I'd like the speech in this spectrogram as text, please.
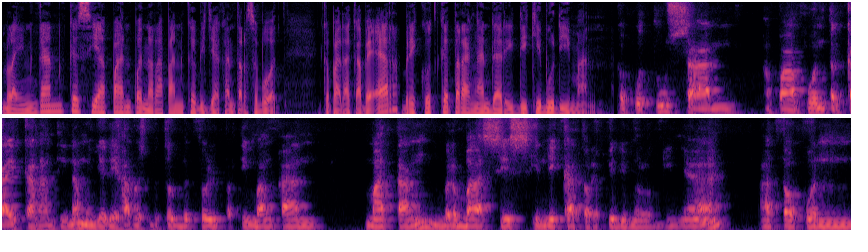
melainkan kesiapan penerapan kebijakan tersebut. Kepada KBR, berikut keterangan dari Diki Budiman. Keputusan apa pun terkait karantina menjadi harus betul-betul dipertimbangkan matang berbasis indikator epidemiologinya ataupun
